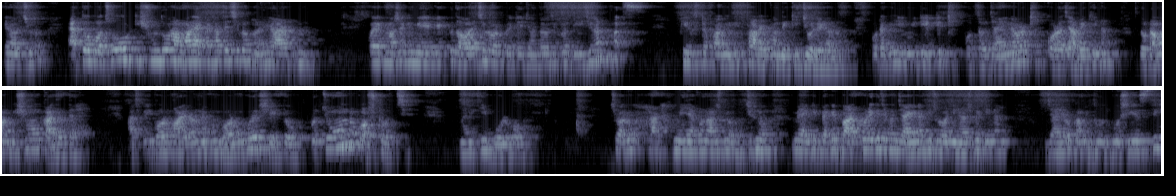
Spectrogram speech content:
কেনা হয়েছিল। এত বছর কি সুন্দর আমার একা হাতে ছিল মানে আর কয়েক মাস আগে মেয়েকে একটু দেওয়া হয়েছিল, ওর পেটে যন্ত্রণা ছিল দিয়েছিলাম, বাস। ফিউজটা ফার্মিলি তার ওখান কি জ্বলে গেল। ওটাকে ইমিডিয়েটলি ঠিক করতে হবে, জানি না ওটা ঠিক করা যাবে কি না তো ওটা আমার ভীষণ কাজে দেয়। আজকে গরম আয়রন এখন গরম করে সেদ্ধ প্রচণ্ড কষ্ট হচ্ছে। মানে কি বলব? চলো, আর মেয়ে এখন আসবে, ওর জন্য ম্যাগি প্যাকেট বার করে রেখেছি, এখন জানি না কিছু নিয়ে আসবে কি না যাই হোক, আমি দুধ বসিয়ে এসেছি।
